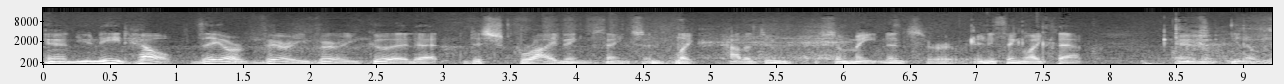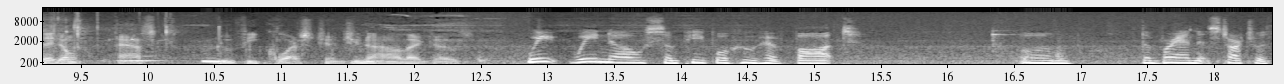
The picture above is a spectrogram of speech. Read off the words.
and you need help, they are very, very good at describing things and like how to do some maintenance or anything like that. And you know, they don't ask goofy questions. You know how that goes. We we know some people who have bought um, the brand that starts with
